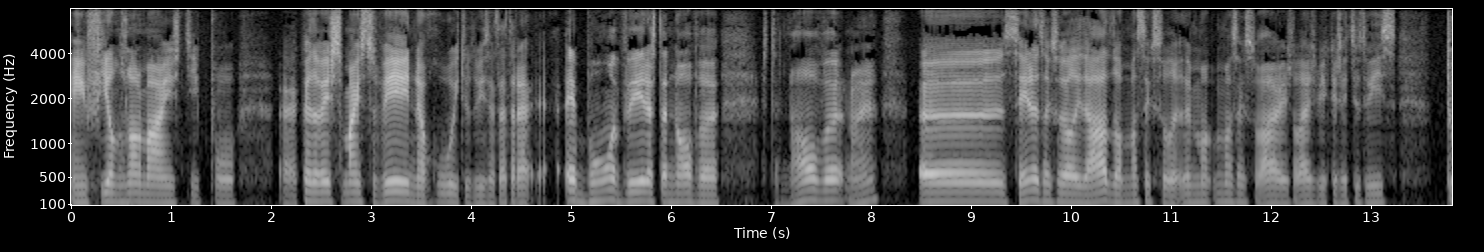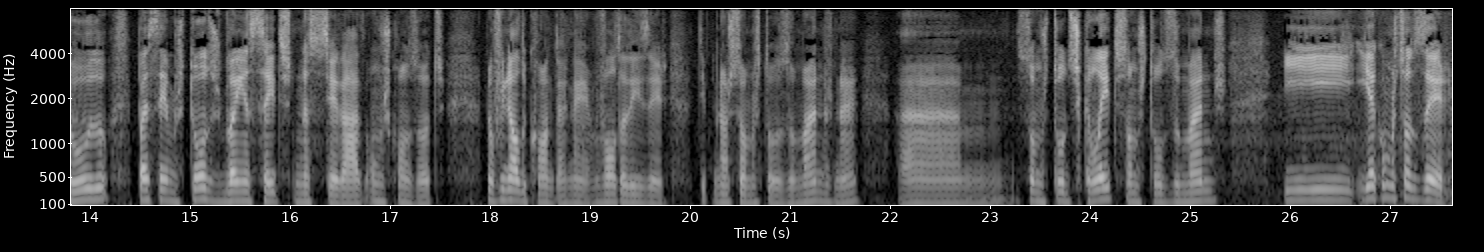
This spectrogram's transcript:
em filmes normais, tipo, uh, cada vez mais se vê na rua e tudo isso, etc. É bom haver esta nova, esta nova, não é? Uh, cena de sexualidade, homossexuais, lésbicas e tudo isso, tudo, para sermos todos bem aceitos na sociedade, uns com os outros. No final de contas, né, volto a dizer, tipo, nós somos todos humanos, né? Um, somos todos esqueletos, somos todos humanos e, e é como estou a dizer,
